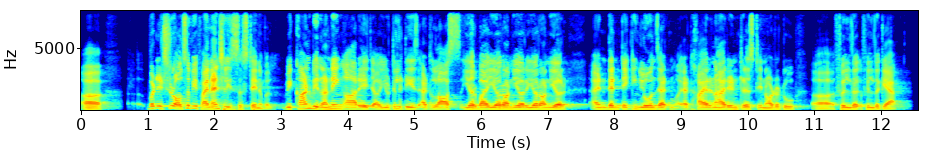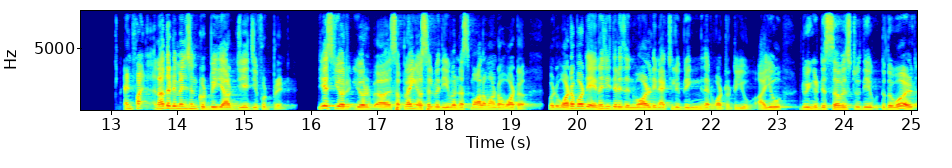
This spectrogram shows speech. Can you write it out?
Uh, but it should also be financially sustainable. We can't be running our uh, utilities at a loss year by year on year, year on year, and then taking loans at, at higher and higher interest in order to uh, fill, the, fill the gap. And another dimension could be your GHG footprint. Yes, you're, you're uh, supplying yourself with even a small amount of water, but what about the energy that is involved in actually bringing that water to you? Are you doing a disservice to the, to the world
